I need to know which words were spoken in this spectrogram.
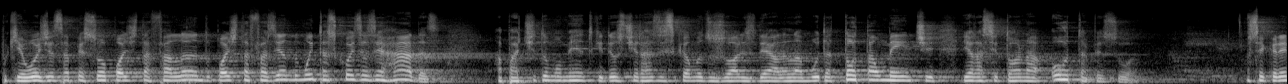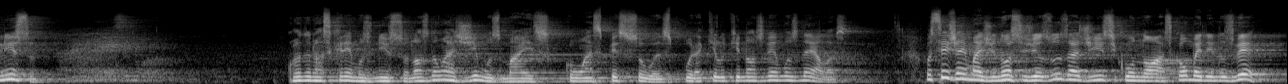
Porque hoje essa pessoa pode estar falando, pode estar fazendo muitas coisas erradas. A partir do momento que Deus tirar as escamas dos olhos dela, ela muda totalmente e ela se torna outra pessoa. Você crê nisso? Quando nós cremos nisso, nós não agimos mais com as pessoas por aquilo que nós vemos nelas. Você já imaginou se Jesus agisse com nós como ele nos vê?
